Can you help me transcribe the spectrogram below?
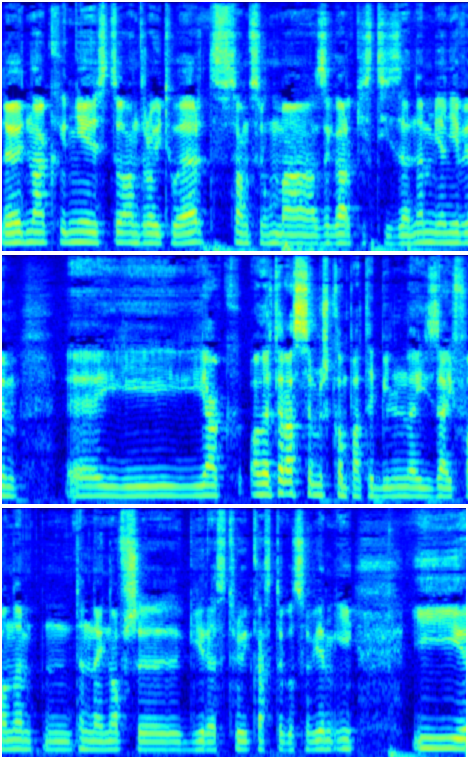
jednak nie jest to Android Wear, Samsung ma zegarki z Tizenem, ja nie wiem jak one teraz są już kompatybilne i z iPhone'em, ten najnowszy Gear S3 z tego co wiem i, i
